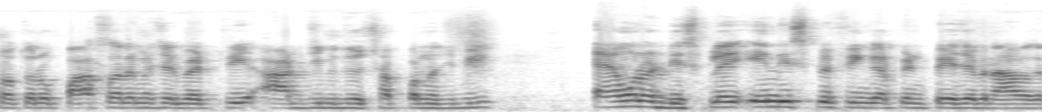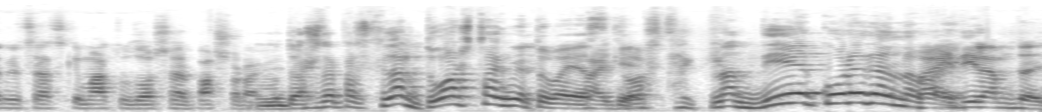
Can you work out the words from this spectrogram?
সতেরো পাঁচ হাজার এমএচের ব্যাটারি আট জিবি দুশো ছাপ্পান্ন GB AMOLED display in display fingerprint পেয়ে যাবেন আমাদের কাছে আজকে মাত্র দশ হাজার পাঁচশো টাকা। দশ হাজার পাঁচশো ফিলহাল দশ থাকবে তো ভাই ভাই, আজকে? 10 থাকবে। না দিয়ে করে দেন না ভাই ভাই। দিলাম যাই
